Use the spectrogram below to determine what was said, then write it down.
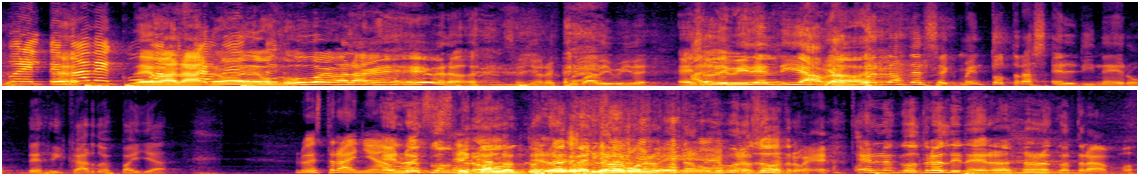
por el tema de Cuba. De Bala, no, de Cuba y Balaguer, eh, pero. Señores, Cuba divide. Eso divide el diablo. ¿Te acuerdas del segmento Tras el Dinero de Ricardo Espaillat? Lo extrañamos. Él lo encontró. Volver. Él no encontró el dinero, nosotros lo encontramos.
